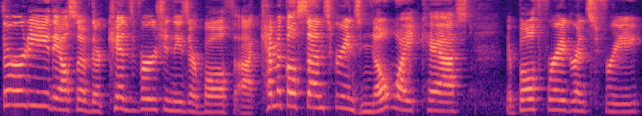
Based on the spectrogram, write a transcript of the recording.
30. They also have their kids version. These are both uh, chemical sunscreens, no white cast. They're both fragrance free.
